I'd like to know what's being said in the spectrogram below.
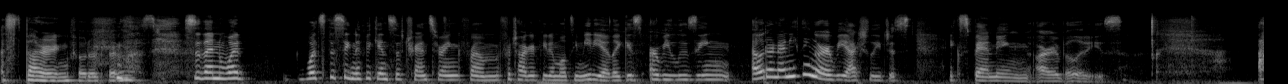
aspiring photojournalist So then, what what's the significance of transferring from photography to multimedia? Like, is are we losing out on anything, or are we actually just expanding our abilities?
